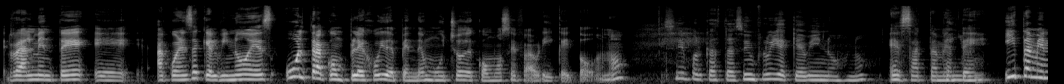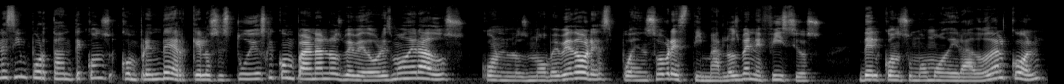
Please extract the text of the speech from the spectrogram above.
realmente eh, acuérdense que el vino es ultra complejo y depende mucho de cómo se fabrica y todo, ¿no? Sí, porque hasta eso influye qué vino, ¿no? Exactamente. Y también es importante comprender que los estudios que comparan a los bebedores moderados con los no bebedores pueden sobreestimar los beneficios del consumo moderado de alcohol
